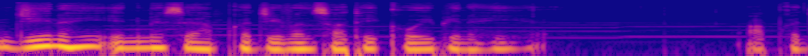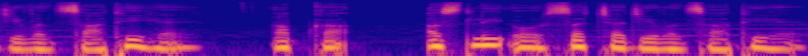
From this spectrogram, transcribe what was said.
जी नहीं, इनमें से आपका जीवन साथी कोई भी नहीं है। आपका जीवन साथी है, आपका असली और सच्चा जीवन साथी है,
